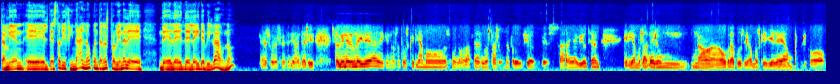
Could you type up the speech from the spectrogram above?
también eh, el texto original, ¿no? Cuéntanos, proviene de, de, de, Ley de Bilbao, ¿no? Eso es, efectivamente, sí. Esto viene de una idea de que nosotros queríamos, bueno, hacer nuestra segunda producción, que es Araña y queríamos hacer una obra, pues digamos, que llegue a un público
